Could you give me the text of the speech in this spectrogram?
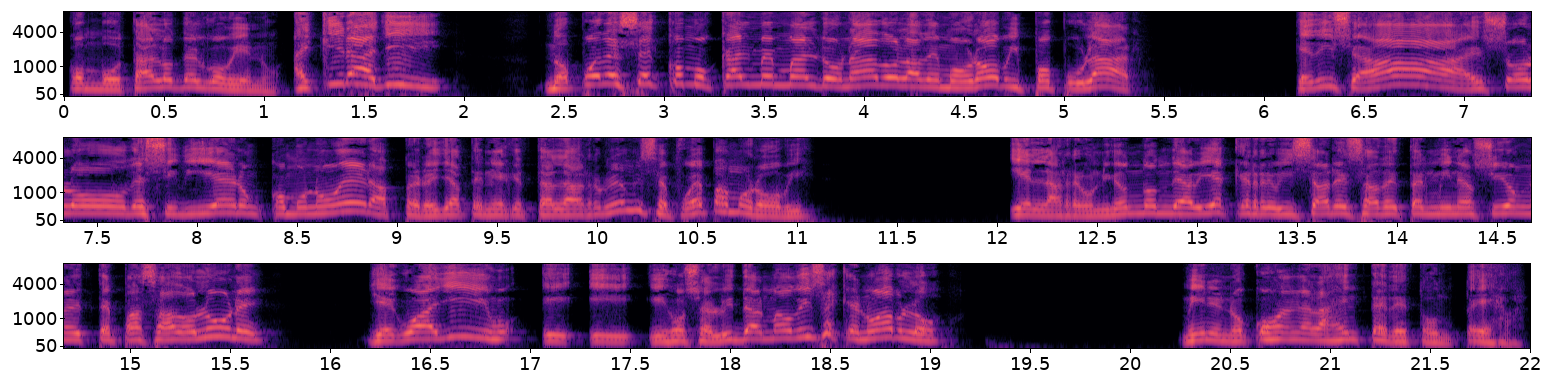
con votarlos del gobierno. Hay que ir allí. No puede ser como Carmen Maldonado, la de Morovis Popular, que dice, ah, eso lo decidieron como no era, pero ella tenía que estar en la reunión y se fue para Morovis. Y en la reunión donde había que revisar esa determinación este pasado lunes, llegó allí y, José Luis Dalmao dice que no habló. Miren, no cojan a la gente de tonteja.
